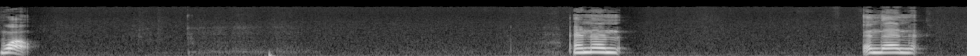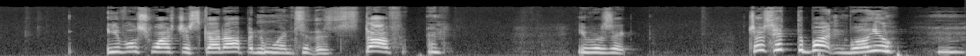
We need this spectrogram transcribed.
Well, and then, and then Evil Schwoz just got up and went to the stuff, and he was like, just hit the button, will you? To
